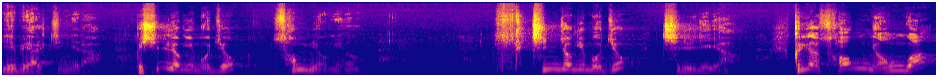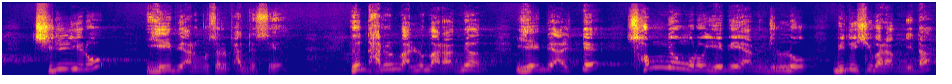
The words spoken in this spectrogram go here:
예배할지니라. 그 신령이 뭐죠? 성령이요. 진정이 뭐죠? 진리야. 그러니까 성령과 진리로 예배하는 것을 받으세요. 이건 다른 말로 말하면 예배할 때 성령으로 예배하는 줄로 믿으시 바랍니다.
